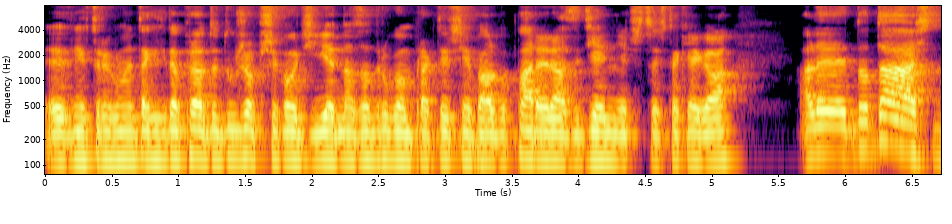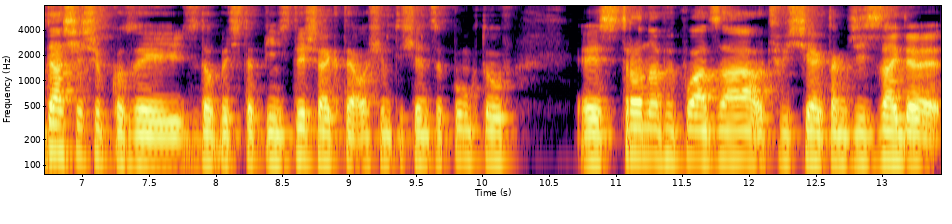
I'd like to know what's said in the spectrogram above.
w niektórych momentach ich naprawdę dużo przychodzi, jedna za drugą praktycznie, bo albo parę razy dziennie, czy coś takiego. Ale no da, da się szybko tutaj zdobyć te 5 dyszek, te 8000 punktów. Y, Strona wypłaca, oczywiście jak tam gdzieś zajdę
